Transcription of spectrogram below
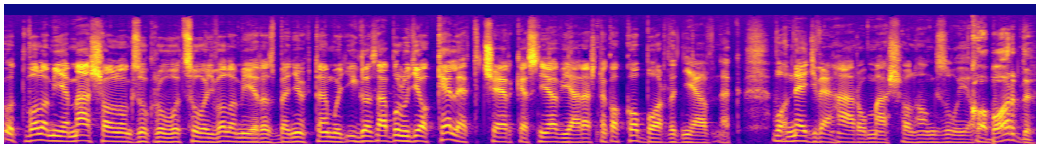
ott valamilyen más hallangzókról volt szó, vagy valamiért azt benyögtem, hogy igazából ugye a kelet-cserkesz nyelvjárásnak, a kabard nyelvnek van 43 más hallhangzója. Kabard?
